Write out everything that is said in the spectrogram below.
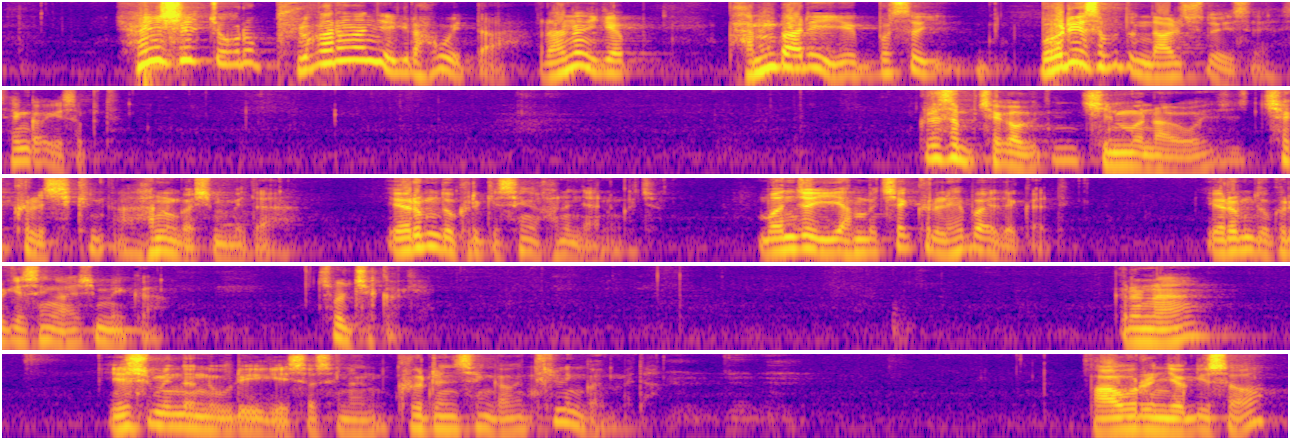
현실적으로 불가능한 얘기를 하고 있다라는 이게 반발이 벌써 머리에서부터 날 수도 있어요. 생각에서부터. 그래서 제가 질문하고 체크를 시킨, 하는 것입니다. 여러분도 그렇게 생각하느냐는 거죠. 먼저 이 한번 체크를 해봐야 될 것 같아요. 여러분도 그렇게 생각하십니까? 솔직하게. 그러나 예수 믿는 우리에게 있어서는 그런 생각은 틀린 겁니다. 바울은 여기서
